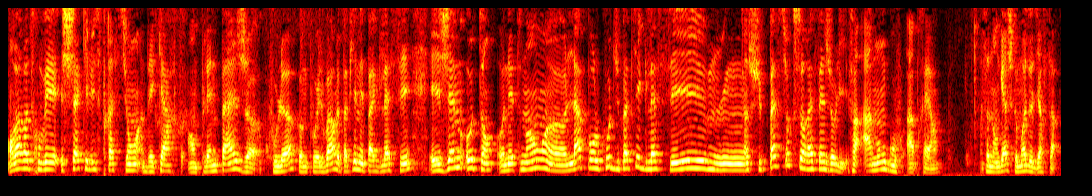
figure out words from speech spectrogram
On va retrouver chaque illustration des cartes en pleine page, couleur comme vous pouvez le voir. Le papier n'est pas glacé et j'aime autant. Honnêtement, euh, là pour le coup du papier glacé, hmm, je suis pas sûr que ça aurait fait joli. Enfin à mon goût après. Hein. Ça n'engage que moi de dire ça.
